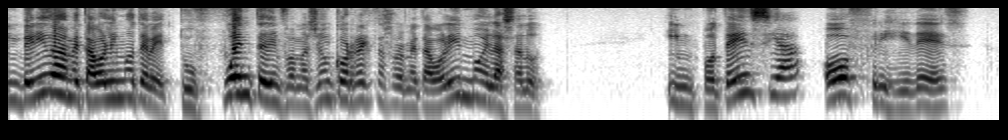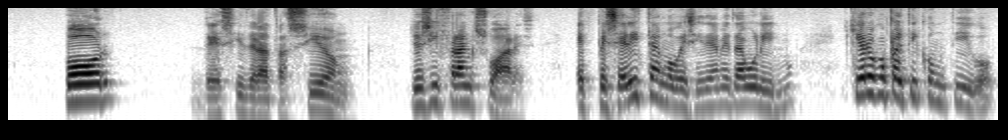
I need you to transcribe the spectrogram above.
Bienvenidos a Metabolismo TV, tu fuente de información correcta sobre el metabolismo y la salud. Impotencia o frigidez por deshidratación. Yo soy Frank Suárez, especialista en obesidad y metabolismo. Quiero compartir contigo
